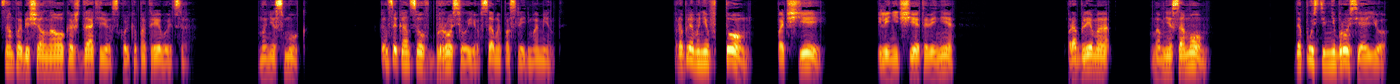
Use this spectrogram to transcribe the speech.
Сам пообещал Наока ждать ее, сколько потребуется, но не смог. В конце концов, бросил ее в самый последний момент. Проблема не в том, по чьей или ничьей это вине. Проблема во мне самом. Допустим, не брось я ее.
